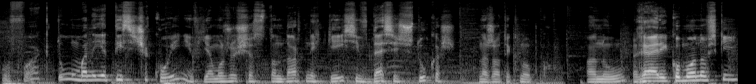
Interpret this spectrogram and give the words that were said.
по факту, у мене є тисяча коїнів. Я можу ще стандартних кейсів 10 штук аж нажати кнопку. А ну, Геррі Комоновський.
